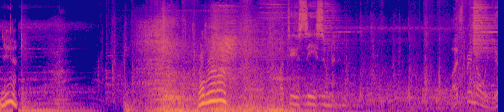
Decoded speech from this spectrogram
Yeah. Where's Rilla? What do you see, Synin? Let's be knowing you.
